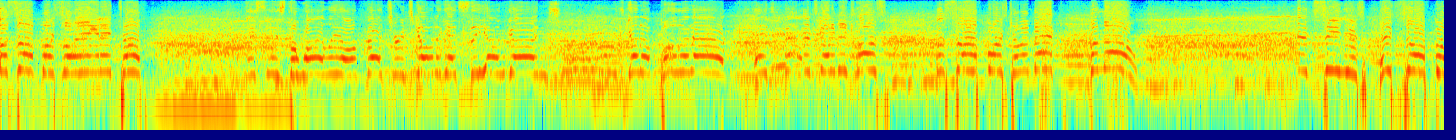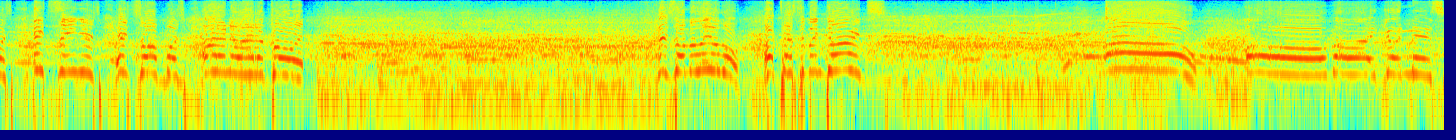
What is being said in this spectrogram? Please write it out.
The sophomores still hanging in tough. This is the wily old veterans going against the young guns. He's gonna pull it out. It's. It's going to be close. The sophomores coming back, but no. It's seniors. It's sophomores. It's seniors. It's sophomores. I don't know how to call it. A test of endurance. Oh! Oh my goodness!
